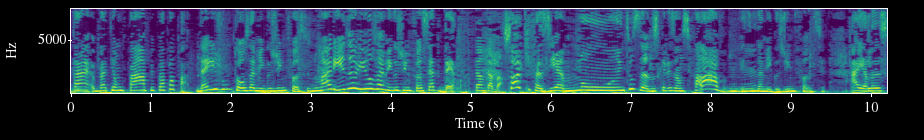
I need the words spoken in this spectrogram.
bater, bater um papo e papapá. Daí juntou os amigos de infância do marido e os amigos de infância dela. Então tá bom. Só que fazia muitos anos que eles não se falavam, Uhum. esses amigos de infância. Aí elas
